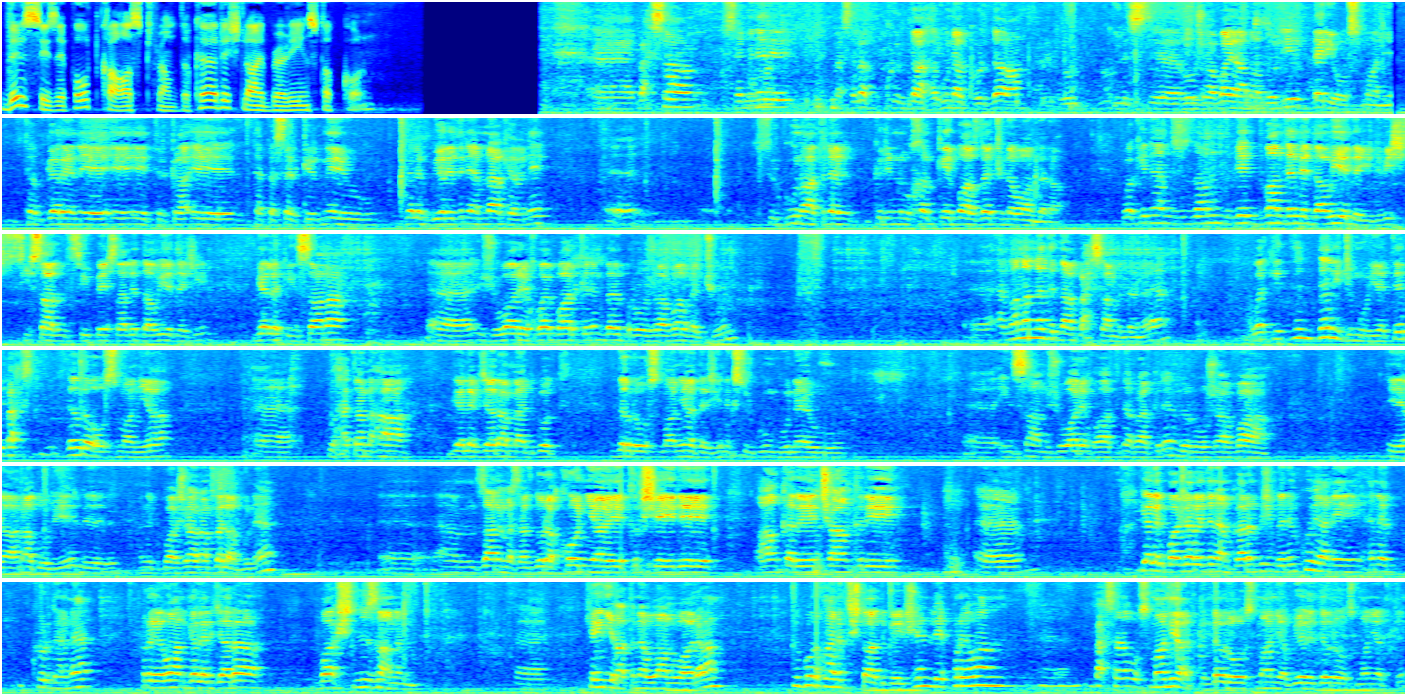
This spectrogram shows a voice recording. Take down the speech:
This is a podcast from the Kurdish Library in Stockholm. بحثا سمینری مثلا کردا هبونا کردا روجاوای آنادولی بری عثمانی تفگرن ای ای ای ترکا ای تپسر کرنی و گلک بیاریدنی ام ناکوینی سرگون هاتنه کرین و خلق باز ده چونه وان وەکیلی هەمزدانم دەبێت دوان دەمێ داویە دەژی دویش سی سال سی پێ ساڵێ داویە دەژی گەلک ئینسانە ژوارێ خۆی بارکردن بەر ڕۆژاوا بەچوون ئەمانە نەدنا بەحسان بدەنە وەکی دەری جمهوریەتێ بەحس دەورە عوسمانیا و حەتانها گەلک جارا مەدگوت دەورە عوسمانیا دەژینک سرگون بوونە و ئینسان ژوارێ هاتنە ڕاکردن لە ڕۆژاوا E, Anadolu'ye hani başaran bela bu ne? E, Zannem mesela dura Konya'yı, Kırşehir'i, Ankara'yı, Çankırı'yı e, gelek başar edinem karım pişim benim ku yani hani Kürdhane prevan gelek cara baş nizanın kendi hatına van varan Gorkhane tiştadı beyşin le prevan bahsa Osmaniye atkin devre Osmaniye bu yeri devre Osmaniye atkin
